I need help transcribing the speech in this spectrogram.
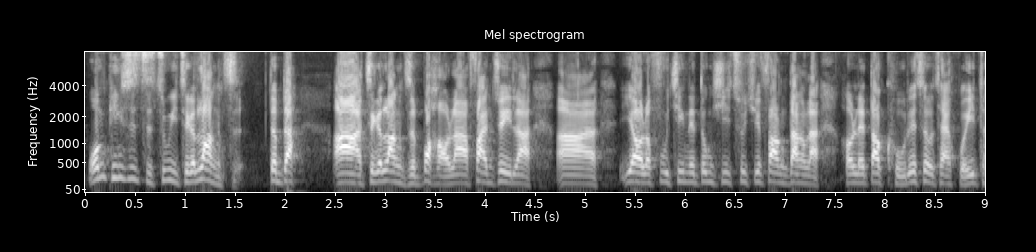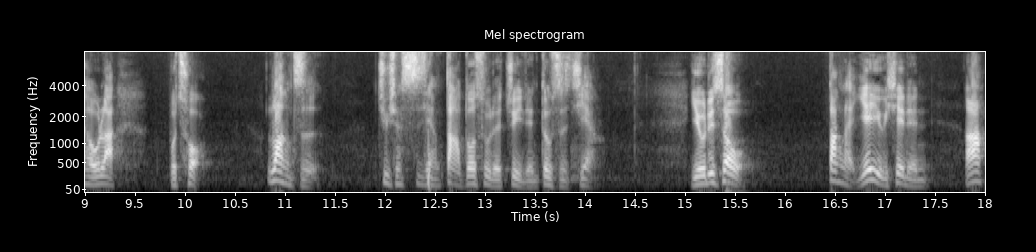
我们平时只注意这个浪子，对不对？啊，这个浪子不好啦，犯罪了啊，要了父亲的东西出去放荡了，后来到苦的时候才回头了，不错。浪子就像世界上大多数的罪人都是这样，有的时候，当然也有些人啊，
